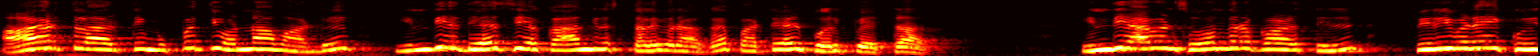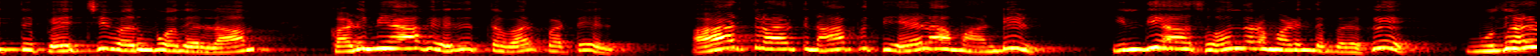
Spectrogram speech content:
ஆயிரத்தி தொள்ளாயிரத்தி முப்பத்தி ஒன்றாம் ஆண்டு இந்திய தேசிய காங்கிரஸ் தலைவராக பட்டேல் பொறுப்பேற்றார். இந்தியாவின் சுதந்திர காலத்தில் பிரிவினை குறித்து பேச்சு வரும்போதெல்லாம் கடுமையாக எதிர்த்தவர் பட்டேல். ஆயிரத்தி தொள்ளாயிரத்தி நாற்பத்தி ஏழாம் ஆண்டில் இந்தியா சுதந்திரம் அடைந்த பிறகு முதல்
